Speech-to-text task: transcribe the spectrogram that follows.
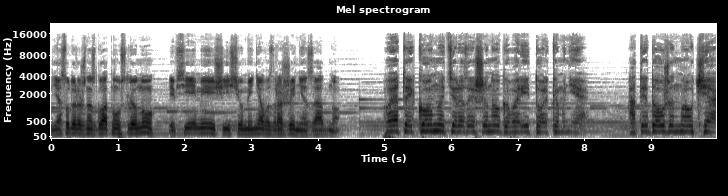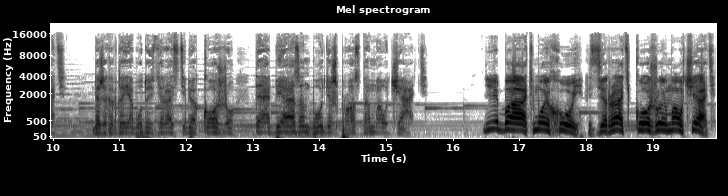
Я судорожно сглотнул слюну и все имеющиеся у меня возражения заодно. «В этой комнате разрешено говорить только мне, а ты должен молчать. Даже когда я буду сдирать с тебя кожу, ты обязан будешь просто молчать». Ебать мой хуй, сдирать кожу и молчать.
